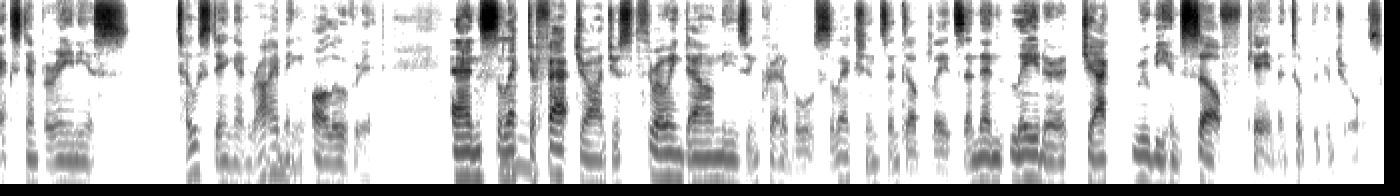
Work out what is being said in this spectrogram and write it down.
extemporaneous toasting and rhyming all over it. And selector Fat Jaw just throwing down these incredible selections and dub plates. And then later, Jack Ruby himself came and took the controls.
